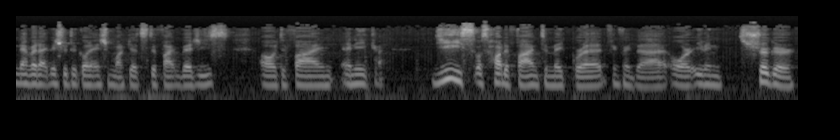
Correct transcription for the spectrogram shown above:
never had issue to go to Asian markets to find veggies or to find any kind. Yeast was hard to find to make bread, things like that, or even sugar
